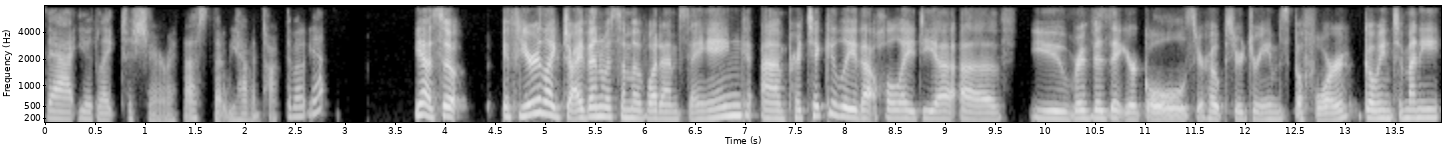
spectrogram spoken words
that you'd like to share with us that we haven't talked about yet? Yeah. So if you're like driving with some of what I'm saying, um, particularly that whole idea of you revisit your goals, your hopes, your dreams before going to money,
